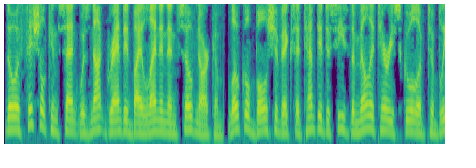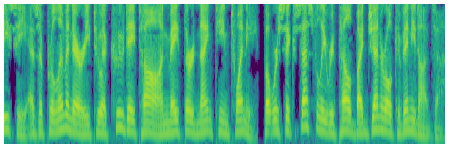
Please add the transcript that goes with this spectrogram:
Though official consent was not granted by Lenin and Sovnarkom, local Bolsheviks attempted to seize the military school of Tbilisi as a preliminary to a coup d'état on May 3, 1920, but were successfully repelled by General Kvinitadze.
